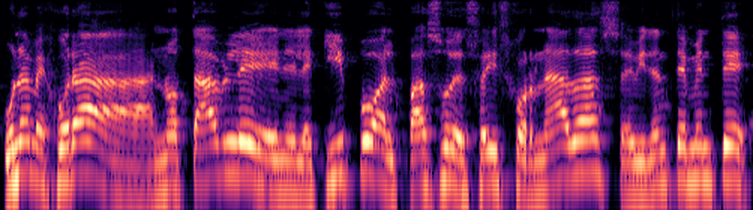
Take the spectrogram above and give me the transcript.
una mejora notable en el equipo al paso de seis jornadas. Evidentemente,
